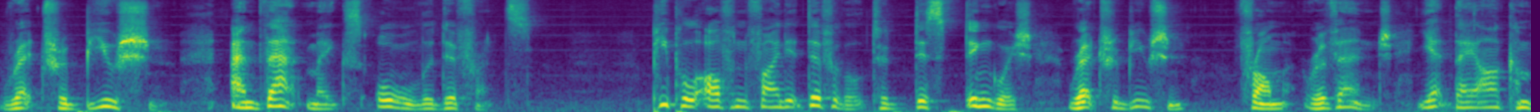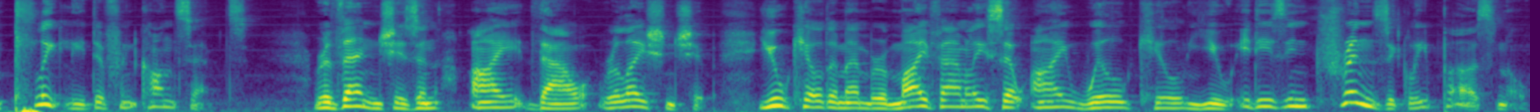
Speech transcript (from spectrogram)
retribution. And that makes all the difference. People often find it difficult to distinguish retribution from revenge, yet they are completely different concepts. Revenge is an I thou relationship. You killed a member of my family, so I will kill you. It is intrinsically personal.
